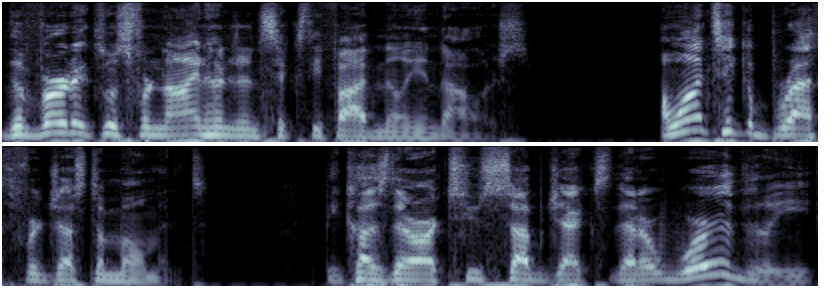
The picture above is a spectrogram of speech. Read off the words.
The verdict was for $965 million. I want to take a breath for just a moment because there are two subjects that are worthy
